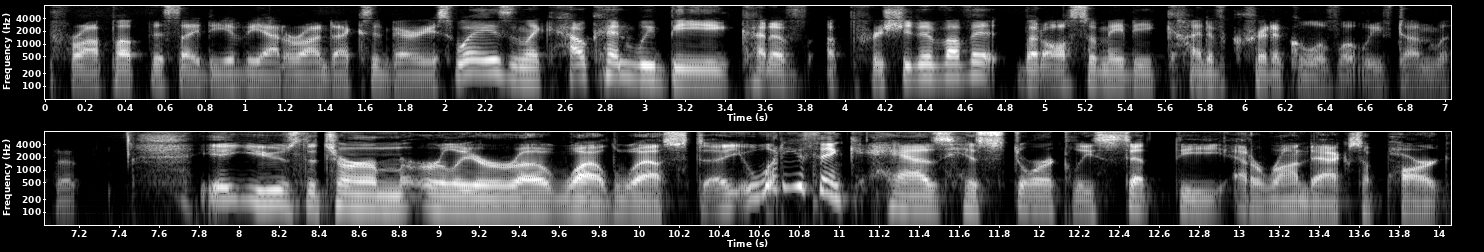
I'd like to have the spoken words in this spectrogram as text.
prop up this idea of the adirondacks in various ways? And like how can we be kind of appreciative of it but also maybe kind of critical of what we've done with it? You used the term earlier uh, wild west. Uh, what do you think has historically set the adirondacks apart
